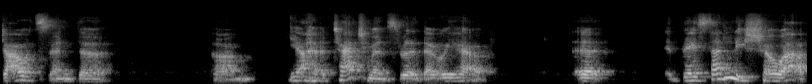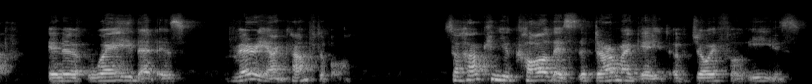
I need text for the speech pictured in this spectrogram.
doubts and the um, yeah attachments that we have, uh, they suddenly show up in a way that is very uncomfortable. So how can you call this the Dharma gate of joyful ease?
